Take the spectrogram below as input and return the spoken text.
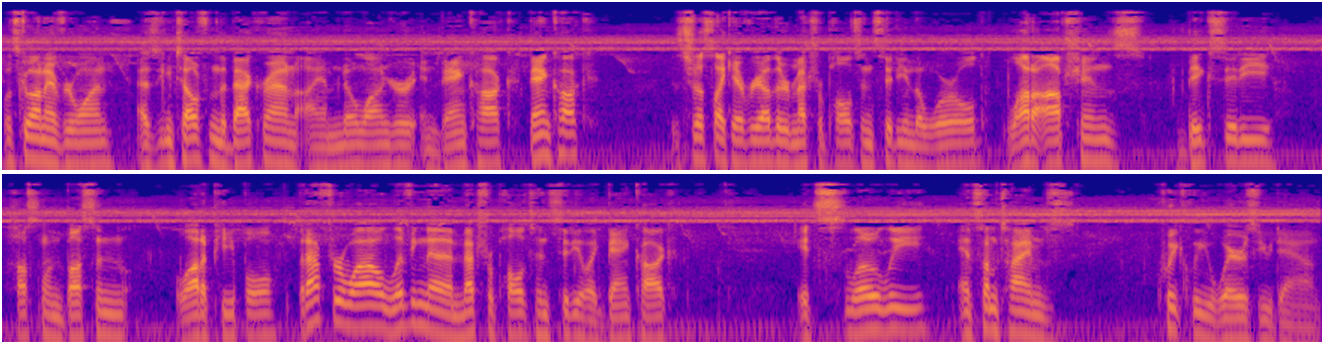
What's going on everyone? As you can tell from the background, I am no longer in Bangkok. Bangkok, it's just like every other metropolitan city in the world. A lot of options, big city, hustling, busting, a lot of people. But after a while, living in a metropolitan city like Bangkok, it slowly and sometimes quickly wears you down.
